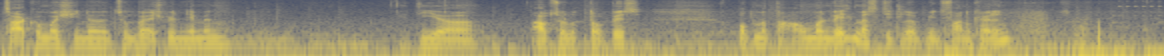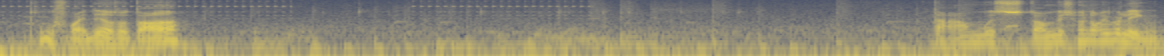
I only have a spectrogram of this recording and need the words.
Zarko-Maschine zum Beispiel nehmen, die ja absolut top ist, ob wir da um einen Weltmeistertitel mitfahren können. Puh, Freunde, also da... Da muss, da müssen wir noch überlegen.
